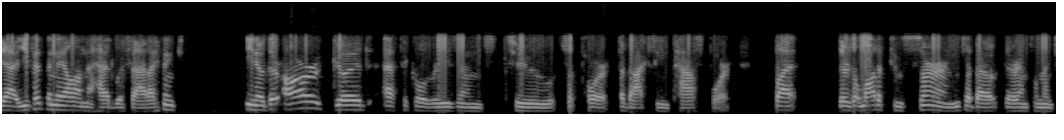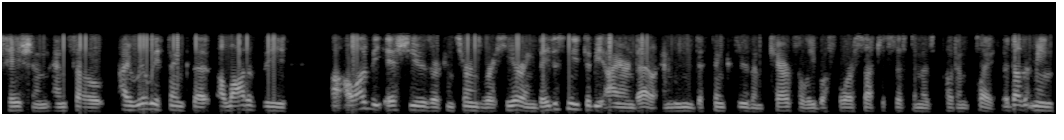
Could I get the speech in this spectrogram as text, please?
yeah you've hit the nail on the head with that i think you know there are good ethical reasons to support a vaccine passport but there's a lot of concerns about their implementation and so i really think that a lot of the a lot of the issues or concerns we're hearing, they just need to be ironed out, and we need to think through them carefully before such a system is put in place. It doesn't mean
